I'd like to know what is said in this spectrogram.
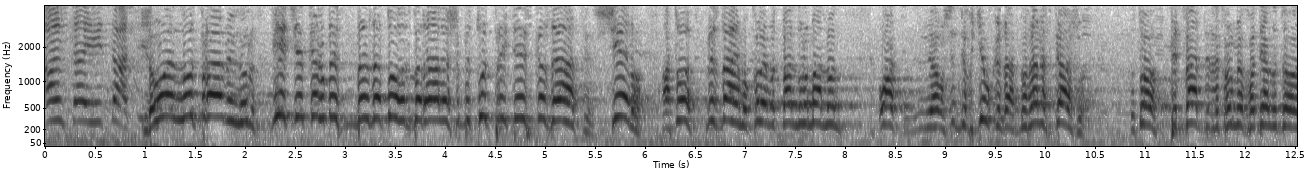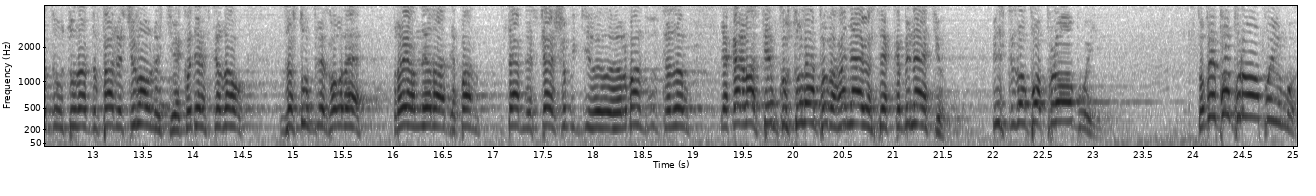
антиагітація. Ну, ну правильно, вічі ми, ми для того збирали, щоб тут прийти і сказати. Щиро. А то ми знаємо, коли от пан Роман, он, от, я вже не хотів казати, але зараз скажу. Ну, То підтвердити, коли ми ходили до, до, туди до певних чиновників, як один сказав заступник голови районної ради, пан Стебник, каже, щоб е, Роман казав, я каже, вас тим коштулем повиганяю з цих кабінетів. Він сказав, попробуй. То ми попробуємо.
